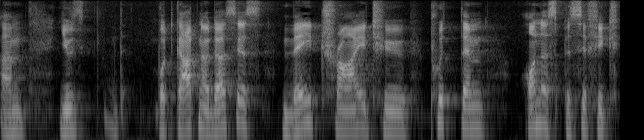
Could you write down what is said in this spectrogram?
Um, use, what Gartner does is they try to put them on a specific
